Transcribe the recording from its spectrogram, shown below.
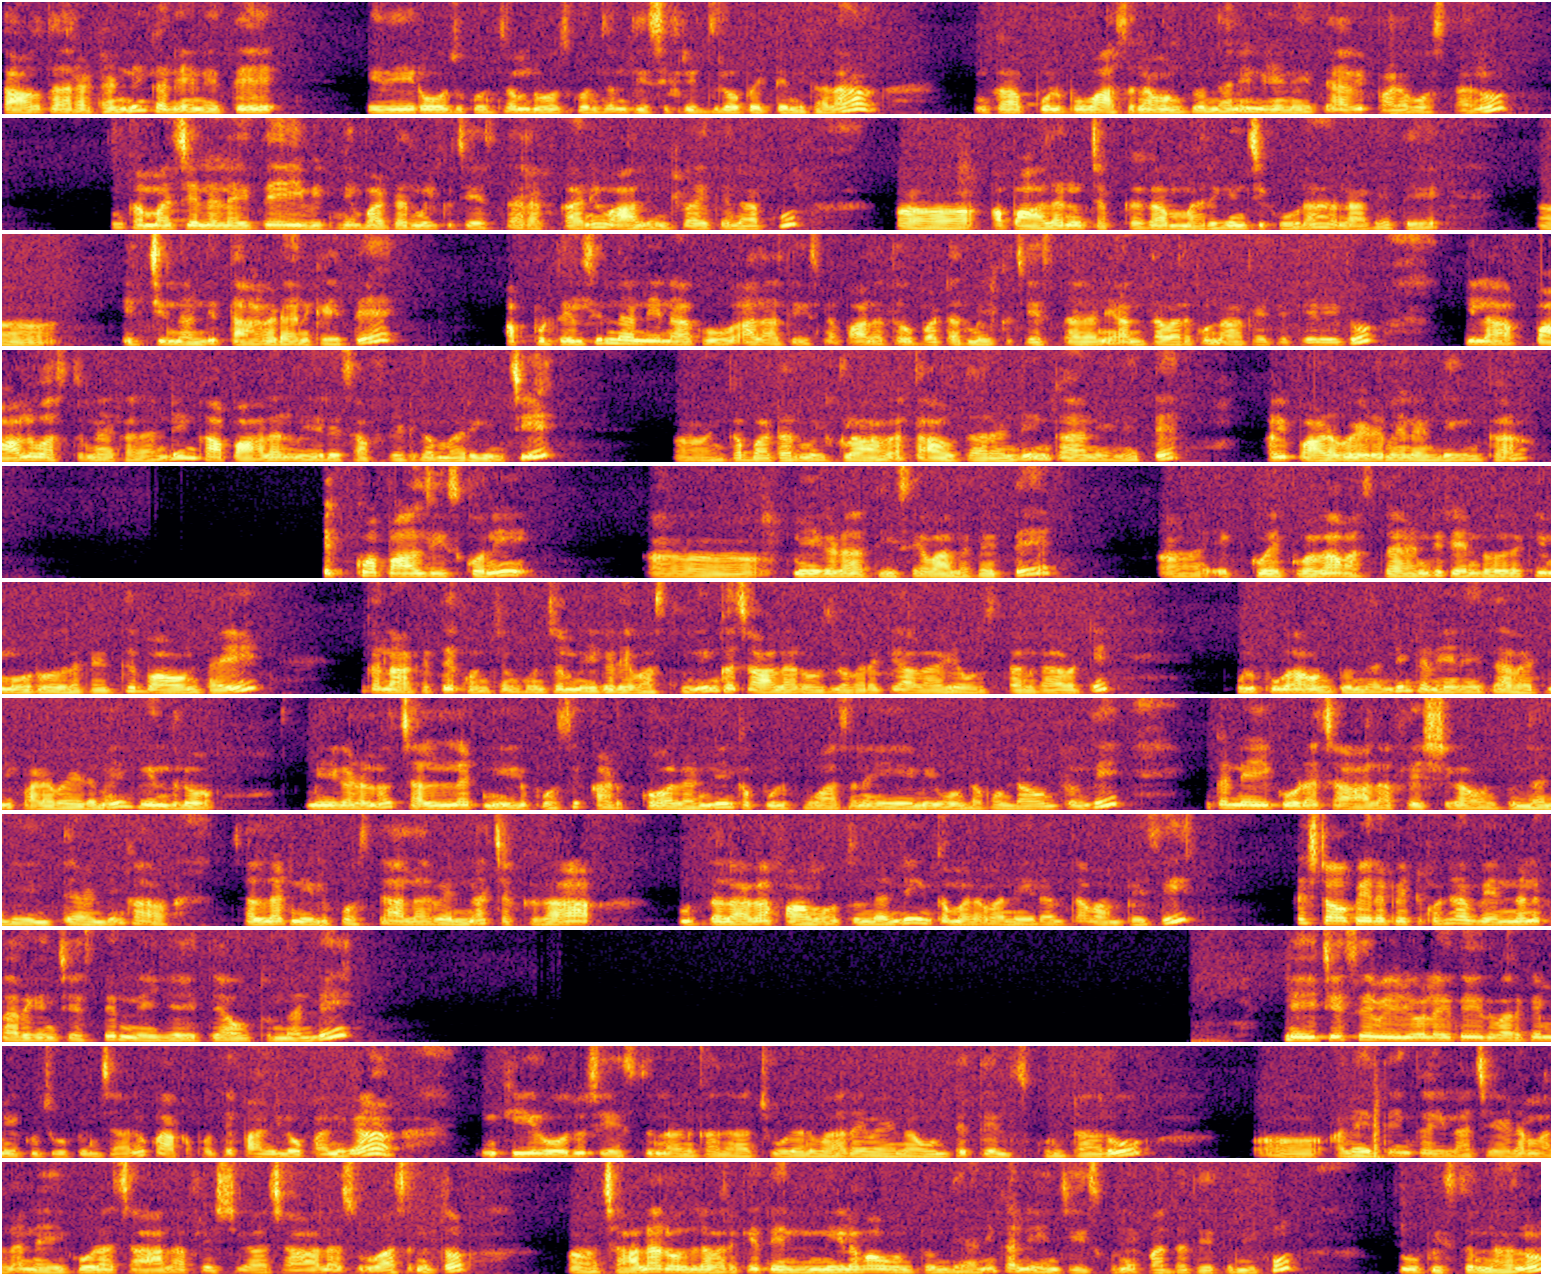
తాగుతారటండి. ఇంకా నేనైతే ఇది రోజు కొంచెం రోజు కొంచెం తీసి ఫ్రిడ్జ్లో పెట్టింది కదా. ఇంకా పులుపు వాసన ఉంటుందని నేనైతే అవి పడబోస్తాను ఇంకా మా చెల్లెలు అయితే వీటిని బటర్ మిల్క్ చేస్తారక్క అని వాళ్ళ ఇంట్లో అయితే నాకు ఆ పాలను చక్కగా మరిగించి కూడా నాకైతే ఇచ్చిందండి. తాగడానికైతే అప్పుడు తెలిసిందండి నాకు అలా తీసిన పాలతో బటర్ మిల్క్ చేస్తారని అంతవరకు నాకైతే తెలియదు ఇలా పాలు వస్తున్నాయి కదండి. ఇంకా ఆ పాలను వేరే సపరేట్గా మరిగించి ఇంకా బటర్ మిల్క్ లాగా తాగుతారండి. ఇంకా నేనైతే అవి పాడవేయడమేనండి ఇంకా. ఎక్కువ పాలు తీసుకొని మీగడ తీసే వాళ్ళకైతే ఎక్కువ ఎక్కువగా వస్తాయండి. రెండు రోజులకి మూడు రోజులకైతే బాగుంటాయి. ఇంకా నాకైతే కొంచెం కొంచెం మీగడే వస్తుంది. ఇంకా చాలా రోజుల వరకు అలాగే ఉంచుతాను కాబట్టి పులుపుగా ఉంటుందండి. ఇంకా నేనైతే వాటిని పడవేయడమే. ఇందులో మీగడలో చల్లటి నీళ్ళు పోసి కడుక్కోవాలండి. ఇంకా పులుపు వాసన ఏమీ ఉండకుండా ఉంటుంది. ఇంకా నెయ్యి కూడా చాలా ఫ్రెష్గా ఉంటుందండి. ఇంతే అండి. ఇంకా చల్లటి నీళ్ళు పోస్తే అలా వెన్న చక్కగా ముద్దలాగా ఫామ్ అవుతుందండి. ఇంకా మనం ఆ నీరంతా పంపేసి స్టవ్ పైన పెట్టుకొని ఆ వెన్నను కరిగించేస్తే నెయ్యి అయితే అవుతుందండి. నెయ్యి చేసే వీడియోలు అయితే ఇదివరకే మీకు చూపించాను. కాకపోతే పనిలో పనిగా ఇంక ఈ రోజు చేస్తున్నాను కదా చూడని వారు ఏమైనా ఉంటే తెలుసుకుంటారు. అని అయితే ఇంకా ఇలా చేయడం వల్ల నెయ్యి కూడా చాలా ఫ్రెష్గా చాలా సువాసనతో చాలా రోజుల వరకైతే నిలవ ఉంటుంది అని ఇంకా నేను చేసుకునే పద్ధతి అయితే మీకు చూపిస్తున్నాను.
